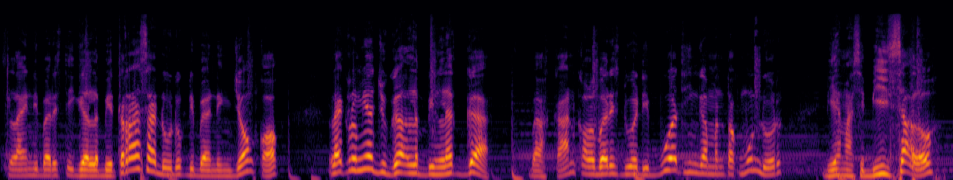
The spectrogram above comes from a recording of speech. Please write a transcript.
Selain di baris 3 lebih terasa duduk dibanding jongkok, Legroomnya juga lebih lega. Bahkan kalau baris 2 dibuat hingga mentok mundur, dia masih bisa loh.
